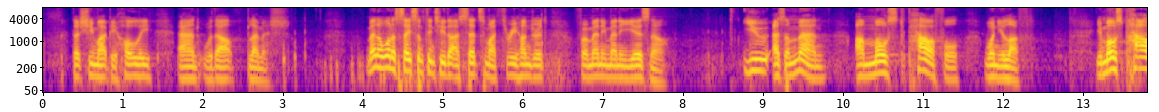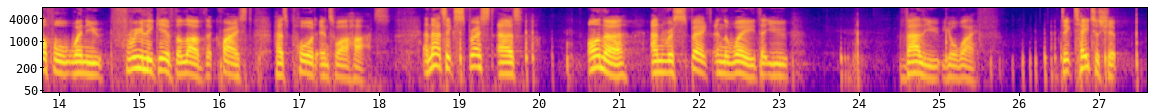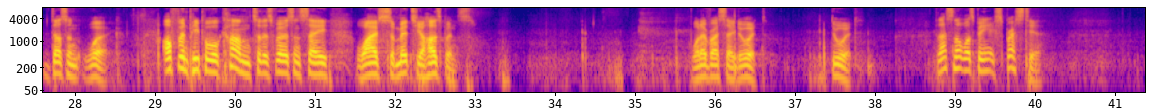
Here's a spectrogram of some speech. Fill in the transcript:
that she might be holy and without blemish. Men, I want to say something to you that I've said to my 300 for many, many years now. You, as a man, are most powerful when you love. You're most powerful when you freely give the love that Christ has poured into our hearts. And that's expressed as honor and respect in the way that you value your wife. Dictatorship doesn't work. Often people will come to this verse and say, Wives, submit to your husbands. Whatever I say, do it. Do it. But that's not what's being expressed here.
